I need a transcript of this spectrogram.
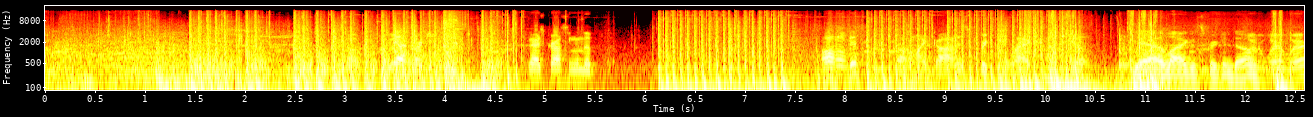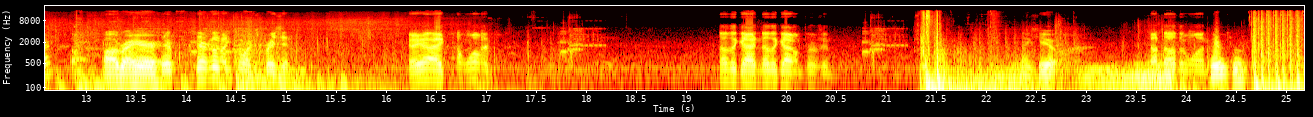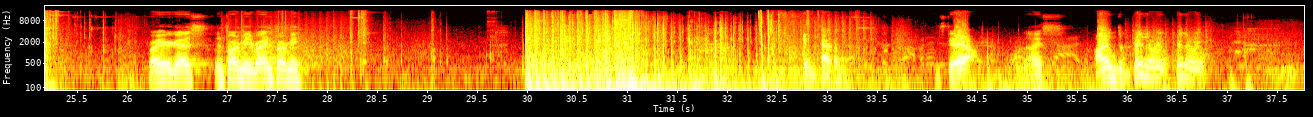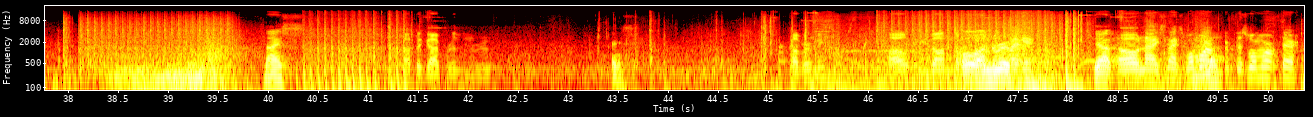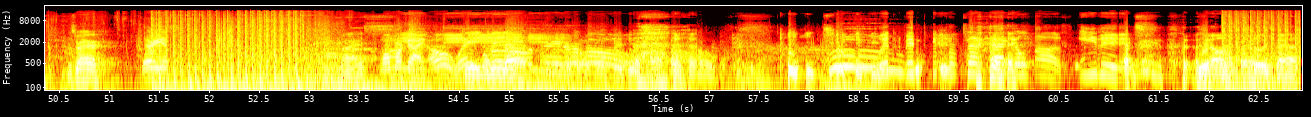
Buddy. Yeah, Archie. You guys crossing in the. Oh, this. Oh my god, this freaking lag. Kill. Yeah, lag is freaking dumb. where, where? Oh, right here. They're they're going towards prison. Yeah, yeah, I got one. Another guy, another guy in prison. Thank you. Got the other one. Here's one. Right here, guys. In front of me, right in front of me. He's dead. Nice. I'm the prison room. Prison room. Nice. Got the guy prison roof. Nice. Cover me. Oh, he's on the. Oh, on the roof. Right. Yep. Oh, nice, nice. One more. There's one more up there. He's right here. There he is. Nice. One more guy. Oh, wait. GG. Oh, With 15% packet loss. Eat it. that was really bad.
